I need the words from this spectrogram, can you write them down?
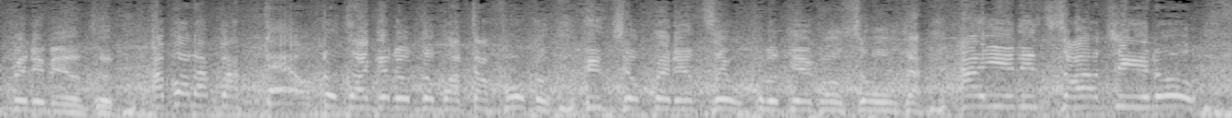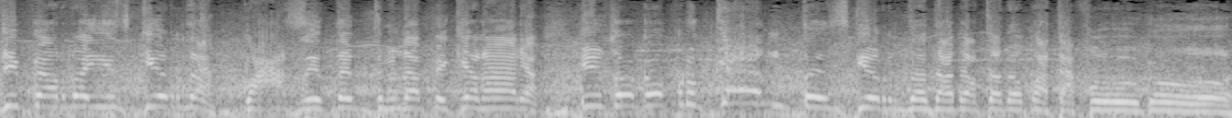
Impedimento. A bola bateu no zagueiro do Botafogo e se ofereceu para o Diego Souza. Aí ele só girou de perna esquerda, quase dentro da pequena área e jogou para o canto esquerda da meta do Botafogo.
